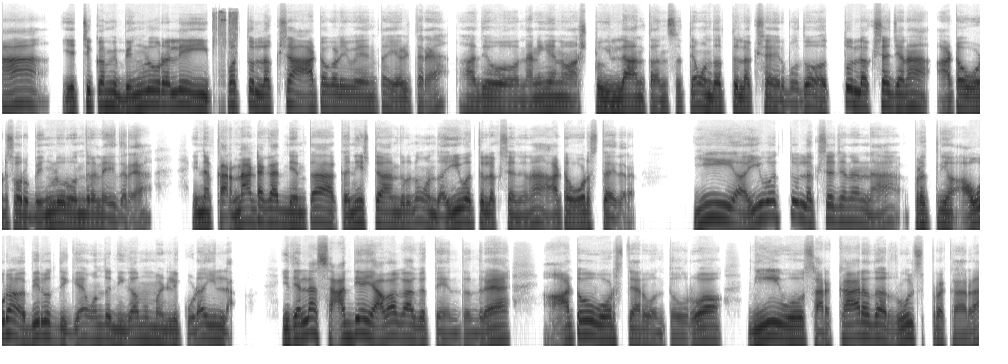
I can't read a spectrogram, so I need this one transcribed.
ಹೆಚ್ಚು ಕಮ್ಮಿ ಬೆಂಗಳೂರಲ್ಲಿ ಇಪ್ಪತ್ತು ಲಕ್ಷ ಆಟೋಗಳಿವೆ ಅಂತ ಹೇಳ್ತಾರೆ. ಅದು ನನಗೇನು ಅಷ್ಟು ಇಲ್ಲ ಅಂತ ಅನಿಸುತ್ತೆ. ಒಂದು ಹತ್ತು ಲಕ್ಷ ಇರ್ಬೋದು. ಹತ್ತು ಲಕ್ಷ ಜನ ಆಟೋ ಓಡಿಸೋರು ಬೆಂಗಳೂರು ಒಂದರಲ್ಲೇ ಇದ್ದಾರೆ. ಇನ್ನು ಕರ್ನಾಟಕಾದ್ಯಂತ ಕನಿಷ್ಠ ಅಂದ್ರೂ ಒಂದು ಐವತ್ತು ಲಕ್ಷ ಜನ ಆಟೋ ಓಡಿಸ್ತಾ ಇದ್ದಾರೆ ಈ ಐವತ್ತು ಲಕ್ಷ ಜನನ ಪ್ರತಿ ಅವರ ಅಭಿವೃದ್ಧಿಗೆ ಒಂದು ನಿಗಮ ಮಂಡಳಿ ಕೂಡ ಇಲ್ಲ. ಇದೆಲ್ಲ ಸಾಧ್ಯ ಯಾವಾಗ ಆಗುತ್ತೆ ಅಂತಂದರೆ ಆಟೋ ಓಡಿಸ್ತಾ ಇರುವಂಥವ್ರು ನೀವು ಸರ್ಕಾರದ ರೂಲ್ಸ್ ಪ್ರಕಾರ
